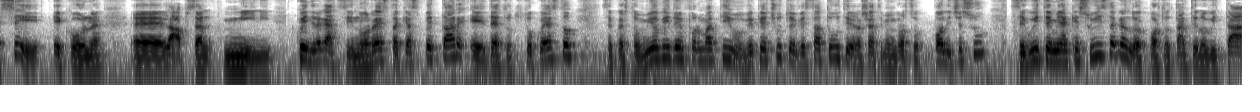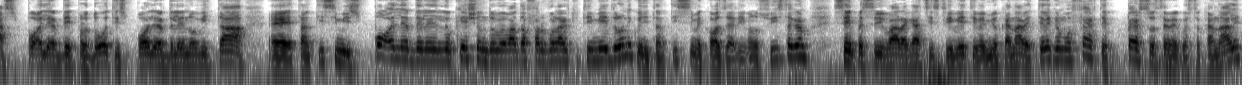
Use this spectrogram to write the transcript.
SE e con eh, l'Apsan Mini. Quindi ragazzi non resta che aspettare e detto tutto questo, se questo mio video informativo vi è piaciuto e vi è stato utile lasciatemi un grosso pollice su, seguitemi anche su Instagram dove porto tante novità, spoiler dei prodotti, spoiler delle novità, eh, tantissimi spoiler delle location dove vado a far volare tutti i miei droni, quindi tantissime cose arrivano su Instagram, sempre se vi va ragazzi iscrivetevi al mio canale Telegram Offerte per sostenere questo canale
